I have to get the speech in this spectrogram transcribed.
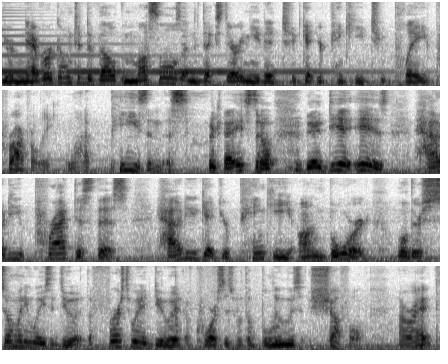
you're never going to develop the muscles and the dexterity needed to get your pinky to play properly. A lot of P's in this, okay? So the idea is, how do you practice this? How do you get your pinky on board? Well, there's so many ways to do it. The first way to do it, of course, is with a blues shuffle. All right,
